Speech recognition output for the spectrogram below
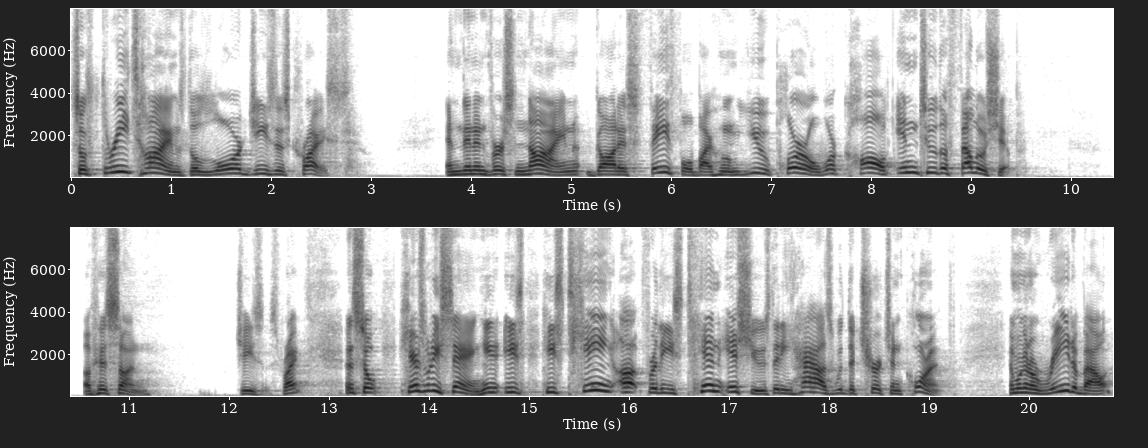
So, three times the Lord Jesus Christ and then in verse 9, God is faithful by whom you, plural, were called into the fellowship of his Son, Jesus, right? And so here's what he's saying he, he's, he's teeing up for these 10 issues that he has with the church in Corinth. And we're going to read about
